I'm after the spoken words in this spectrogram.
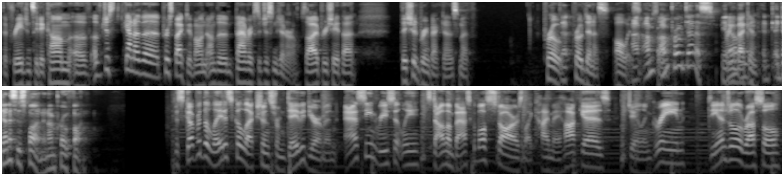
the free agency to come, of of just kind of a perspective on on the Mavericks just in general. So I appreciate that. They should bring back Dennis Smith. Pro That- pro Dennis always. I'm, I'm, So, I'm pro Dennis. You Bring know, back and, and Dennis is fun, and I'm pro fun. Discover the latest collections from David Yurman, as seen recently, styled on basketball stars like Jaime Jaquez, Jalen Green, D'Angelo Russell,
